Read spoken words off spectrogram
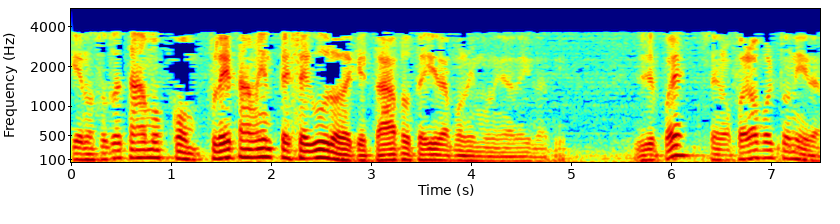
que nosotros estábamos completamente seguros de que estaba protegida por la inmunidad legislativa. Y después se nos fue la oportunidad.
